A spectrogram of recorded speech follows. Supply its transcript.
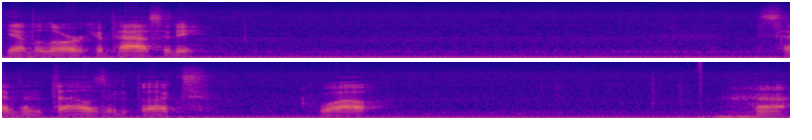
you have a lower capacity. 7,000 bucks. Wow. Huh.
